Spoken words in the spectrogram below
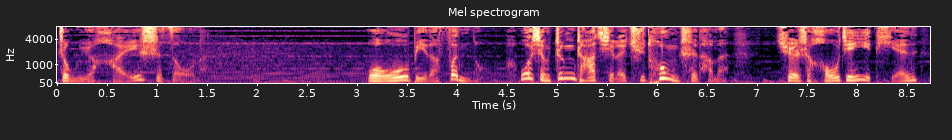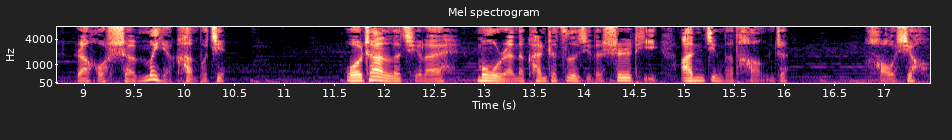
终于还是走了。我无比的愤怒，我想挣扎起来去痛斥他们，却是喉间一甜，然后什么也看不见。我站了起来，木然的看着自己的尸体，安静的躺着。好笑，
